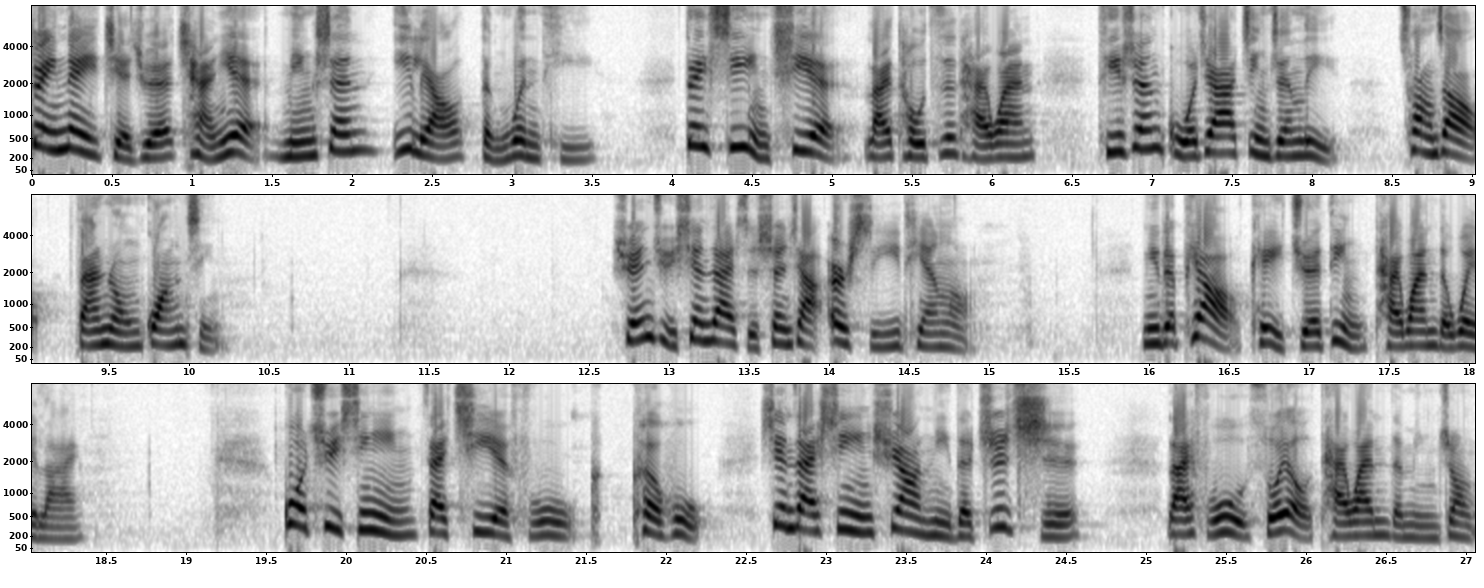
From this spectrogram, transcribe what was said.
对内解决产业、民生、医疗等问题，对吸引企业来投资台湾，提升国家竞争力，创造繁荣光景。选举现在只剩下二十一天了。你的票可以决定台湾的未来。过去新营在企业服务客户，现在新营需要你的支持，来服务所有台湾的民众。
